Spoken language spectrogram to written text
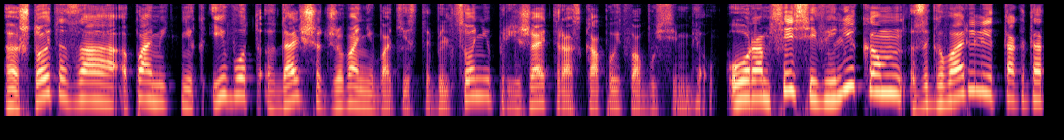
э, что это за памятник. И вот дальше Джованни Батиста Бельцони приезжает и раскапывает в Абу-Симбел. О Рамсесе Великом заговорили тогда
